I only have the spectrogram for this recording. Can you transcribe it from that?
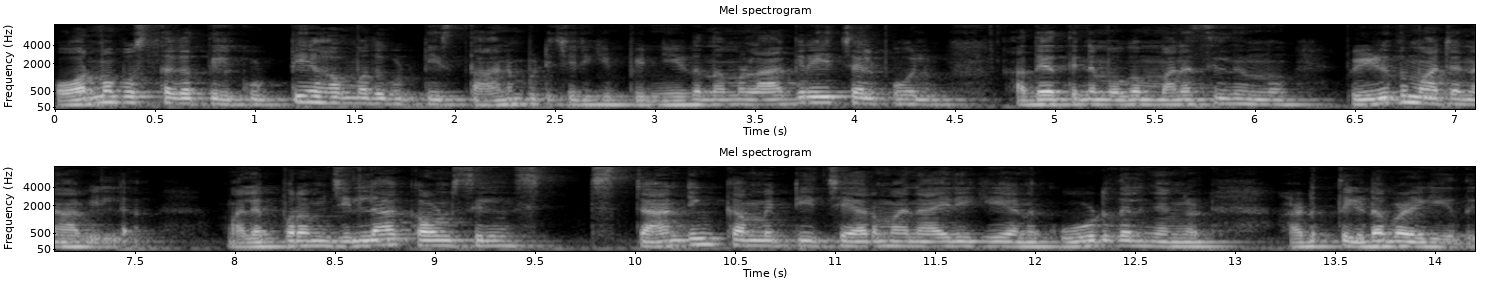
ഓർമ്മ പുസ്തകത്തിൽ കുട്ടി അഹമ്മദ് കുട്ടി സ്ഥാനം പിടിച്ചിരിക്കും. പിന്നീട് നമ്മൾ ആഗ്രഹിച്ചാൽ പോലും അദ്ദേഹത്തിന്റെ മുഖം മനസ്സിൽ നിന്നും പിഴുതു മാറ്റാനാവില്ല മലപ്പുറം ജില്ലാ കൗൺസിൽ സ്റ്റാൻഡിംഗ് കമ്മിറ്റി ചെയർമാൻ ആയിരിക്കുകയാണ് കൂടുതൽ ഞങ്ങൾ അടുത്ത് ഇടപഴകിയത്.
